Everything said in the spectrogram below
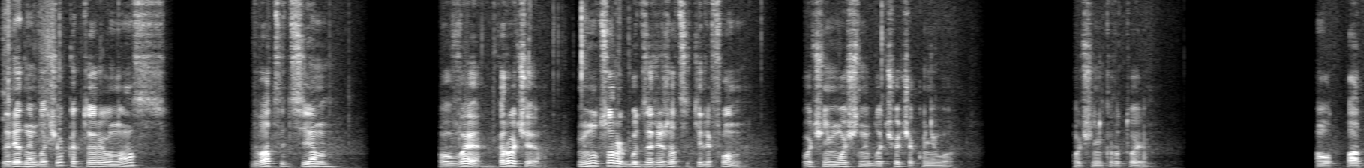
Зарядный блочок, который у нас 27 ОВ. Короче, минут 40 будет заряжаться телефон. Очень мощный блочочек у него. Очень крутой. Outpad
